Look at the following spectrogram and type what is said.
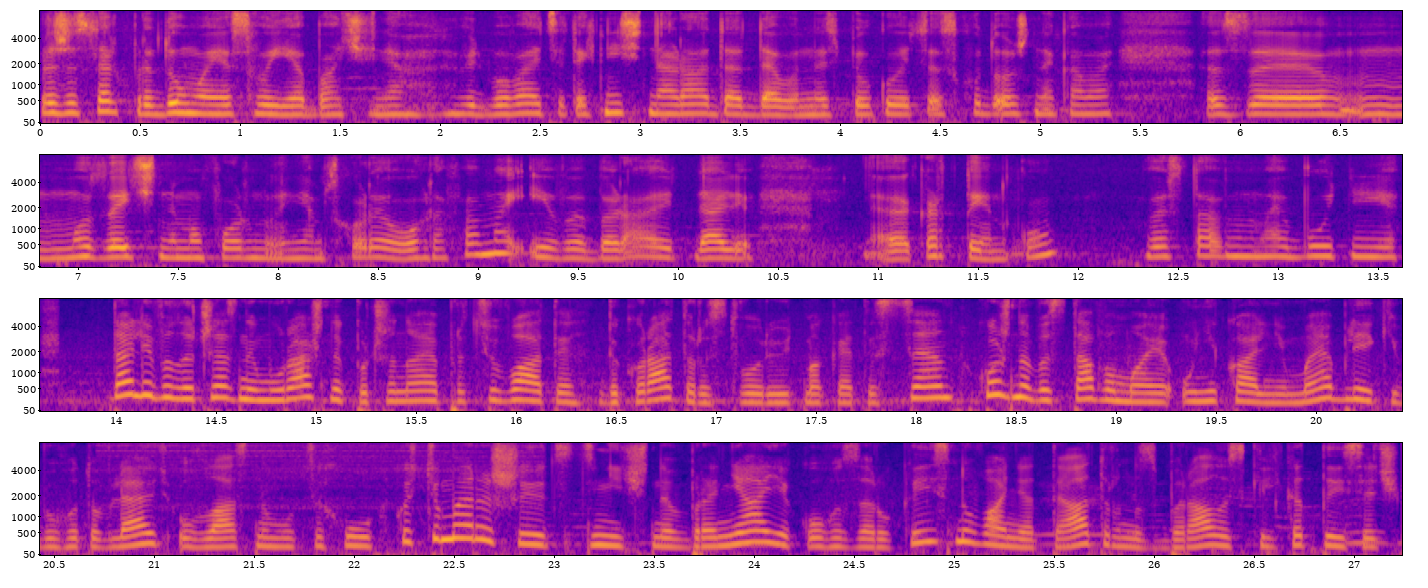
Режисер придумує своє бачення. Відбувається технічна рада, де вони спілкуються з художниками, з музичним оформленням, з хореографами і вибирають далі е, картинку вистави майбутньої. Далі величезний мурашник починає працювати. Декоратори створюють макети сцен. Кожна вистава має унікальні меблі, які виготовляють у власному цеху. Костюмери шиють сценічне вбрання, якого за роки існування театру назбиралось кілька тисяч.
